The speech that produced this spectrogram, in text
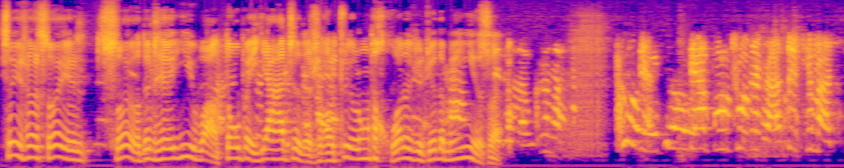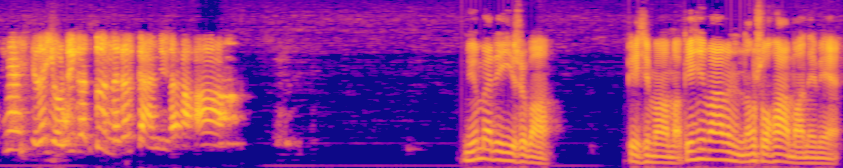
所以说，所以所有的这些欲望都被压制的时候，最终他活着就觉得没意思。我看看，先不说那啥，最起码今天写的有这个顿的这感觉了啊。明白这意思吧？变心妈妈，变心妈妈能说话吗？那边？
